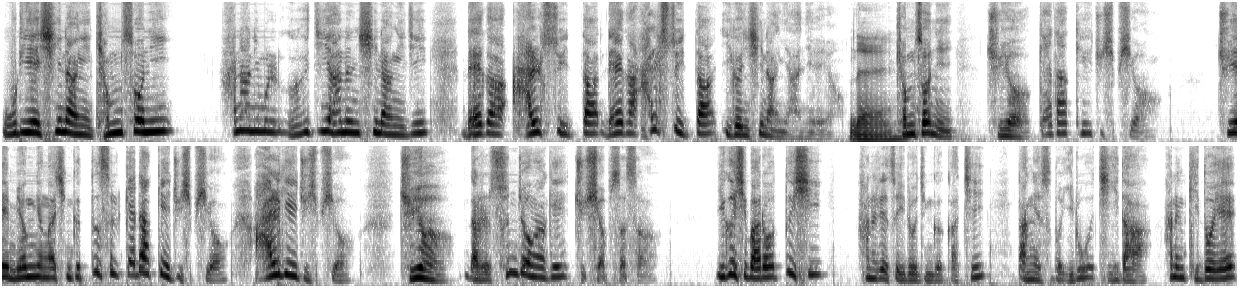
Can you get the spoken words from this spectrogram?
우리의 신앙이 겸손히 하나님을 의지하는 신앙이지 내가 알 수 있다, 내가 할 수 있다 이건 신앙이 아니에요. 네. 겸손히 주여 깨닫게 해 주십시오. 주의 명령하신 그 뜻을 깨닫게 해 주십시오. 알게 해 주십시오. 주여 나를 순종하게 해 주시옵소서. 이것이 바로 뜻이 하늘에서 이루어진 것 같이 땅에서도 이루어지다 하는 기도의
